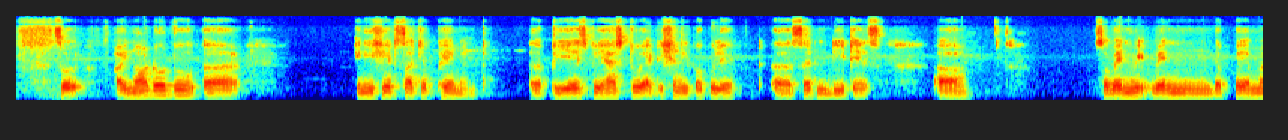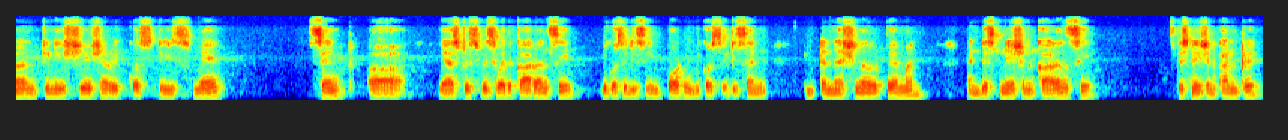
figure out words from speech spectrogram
So in order to uh, initiate such a payment, uh, PISP has to additionally populate uh, certain details. Uh, so when we when the payment initiation request is made, sent, uh, it has to specify the currency because it is important because it is an international payment and destination currency, destination country,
